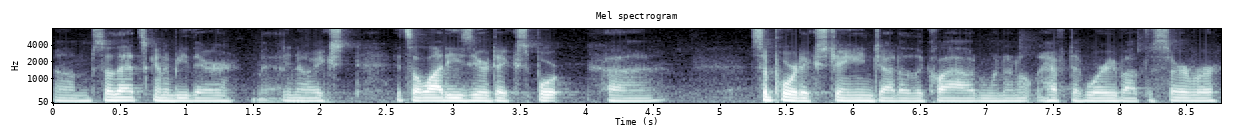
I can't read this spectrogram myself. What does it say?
um, so that's going to be there. Yeah. You know, ex- it's a lot easier to export. Uh, support exchange out of the cloud when I don't have to worry about the server.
